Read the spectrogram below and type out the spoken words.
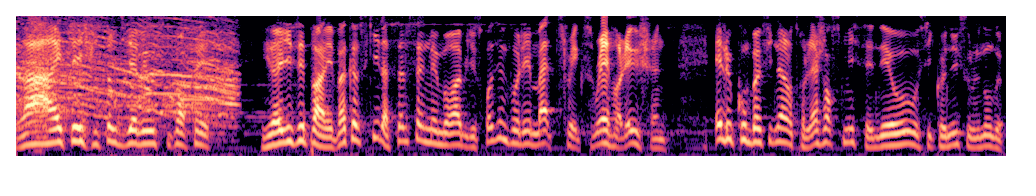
Ah, arrêtez, je suis sûr que vous y avez aussi pensé. Réalisé par les Wachowski, la seule scène mémorable du troisième volet Matrix Revolutions est le combat final entre l'agent Smith et Neo, aussi connu sous le nom de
